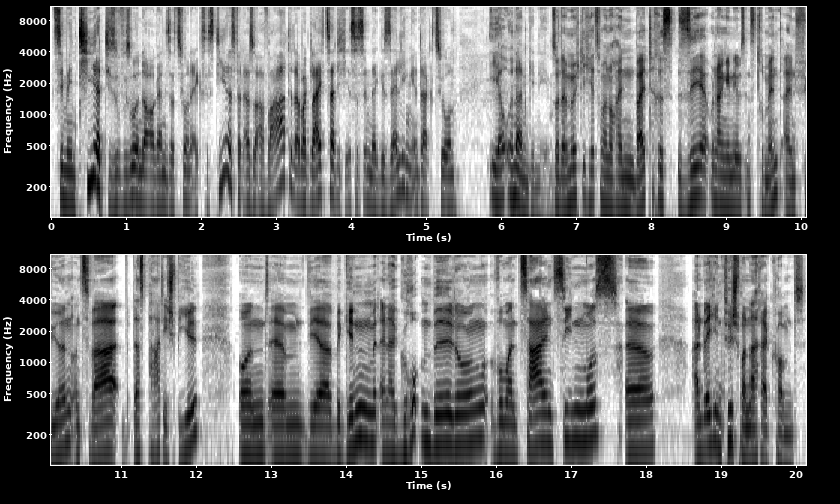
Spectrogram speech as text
zementiert, die sowieso in der Organisation existieren. Es wird also erwartet, aber gleichzeitig ist es in der geselligen Interaktion eher unangenehm. So, dann möchte ich jetzt mal noch ein weiteres sehr unangenehmes Instrument einführen, und zwar das Partyspiel. Und ähm, wir beginnen mit einer Gruppenbildung, wo man Zahlen ziehen muss. Äh, an welchen Tisch man nachher kommt.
